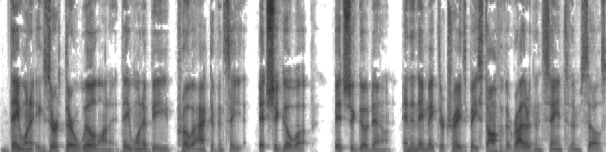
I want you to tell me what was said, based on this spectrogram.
they want to exert their will on it. They want to be proactive and say, it should go up, it should go down. And then they make their trades based off of it rather than saying to themselves,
